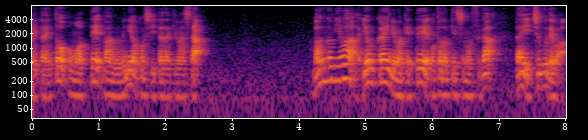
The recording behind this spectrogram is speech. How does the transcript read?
いたいと思って番組にお越しいただきました番組は4回に分けてお届けしますが第1部では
